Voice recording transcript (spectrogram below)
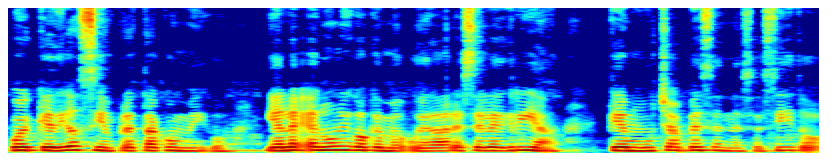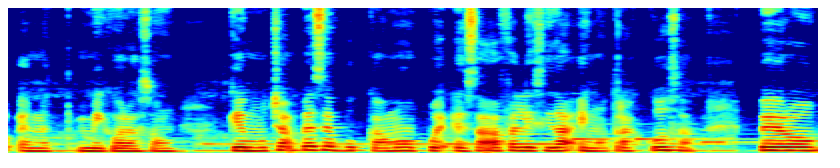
porque Dios siempre está conmigo y Él es el único que me puede dar esa alegría que muchas veces necesito en mi corazón, que muchas veces buscamos pues esa felicidad en otras cosas, pero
